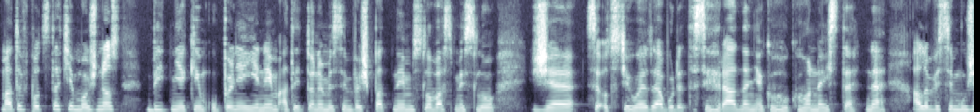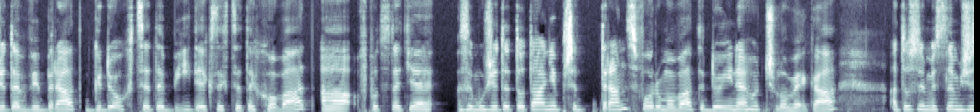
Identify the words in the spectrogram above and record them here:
Máte v podstatě možnost být někým úplně jiným a teď to nemyslím ve špatném slova smyslu, že se odstěhujete a budete si hrát na někoho, koho nejste. Ne, ale vy si můžete vybrat, kdo chcete být, jak se chcete chovat a v podstatě se můžete totálně přetransformovat do jiného člověka a to si myslím, že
